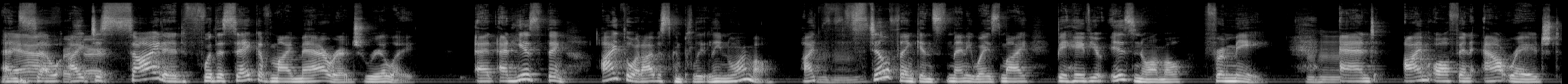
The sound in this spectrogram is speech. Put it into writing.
And Yeah, so I sure. decided for the sake of my marriage, really. And and here's the thing, I thought I was completely normal. I Mm-hmm. still think in many ways my behavior is normal for me. Mm-hmm. And I'm often outraged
